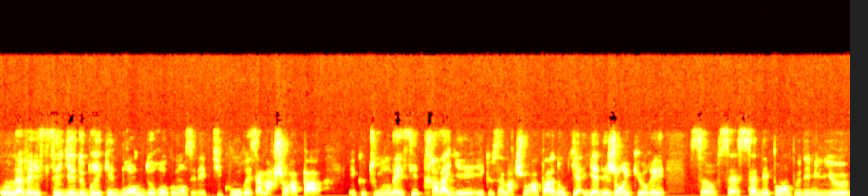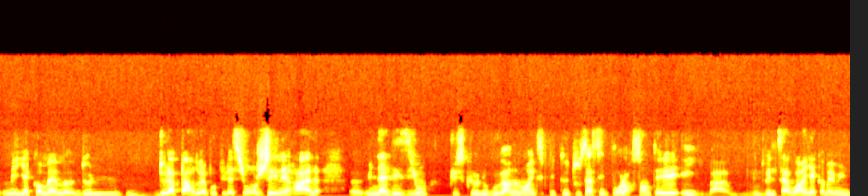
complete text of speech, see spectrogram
on avait essayé de briquer de broc de recommencer des petits cours et ça marchera pas et que tout le monde a essayé de travailler et que ça marchera pas. Donc il y a, des gens écœurés. Ça, dépend un peu des milieux, mais il y a quand même de, de la part de la population en général une adhésion puisque le gouvernement explique que tout ça c'est pour leur santé et bah, vous devez le savoir, il y a quand même une,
